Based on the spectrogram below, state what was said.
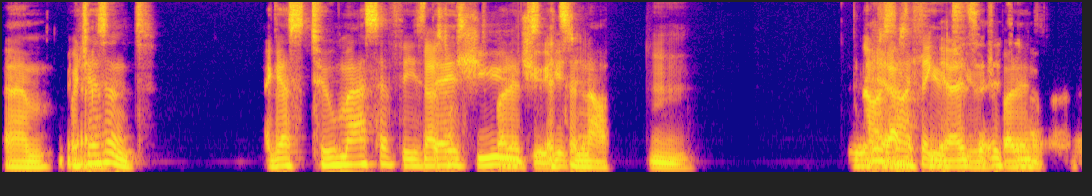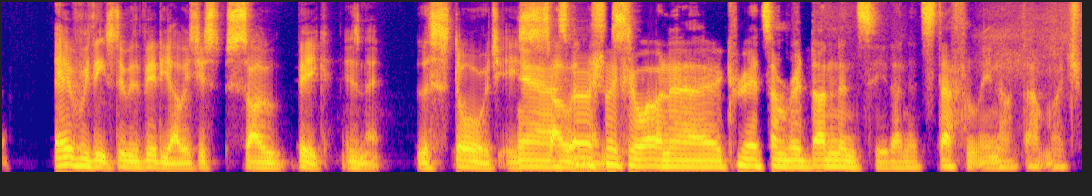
um, which Yeah. isn't, I guess, too massive these No, days, huge, but it's huge, it's it? enough. Mm. No, Yeah, it's not thing, huge, yeah, it's, huge, it's, but Everything to do with video is just so big, isn't it? The storage is yeah, so especially immense. if you want to create some redundancy, then it's definitely not that much.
